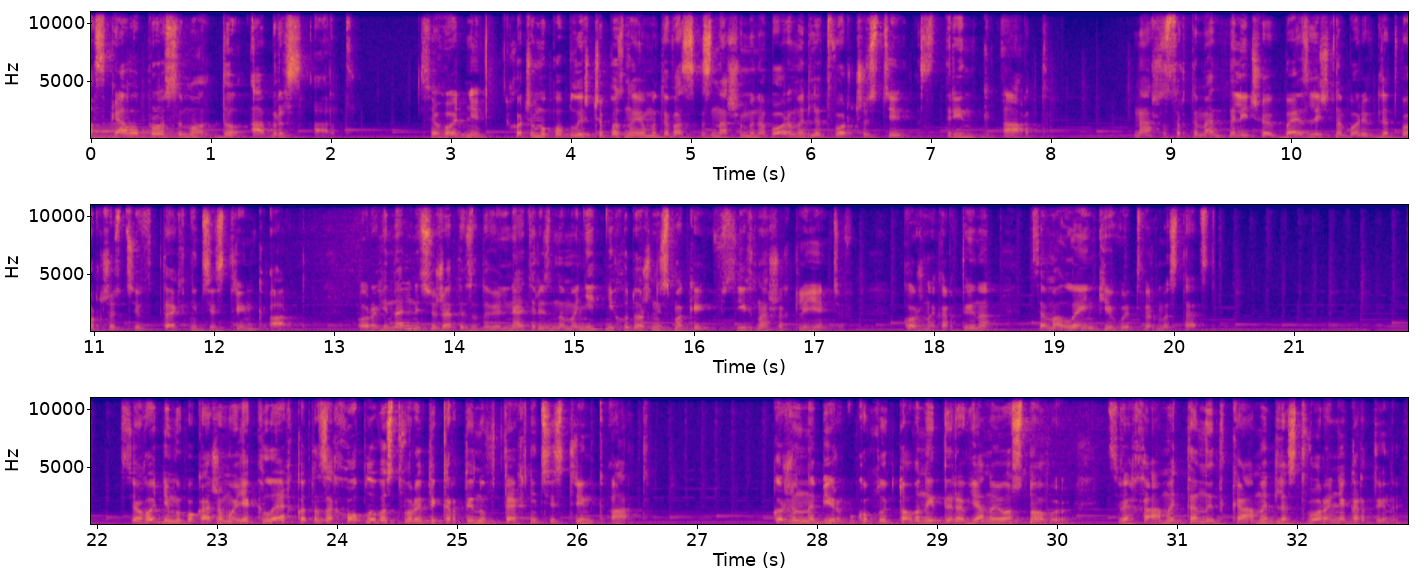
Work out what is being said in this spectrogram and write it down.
Ласкаво просимо до Abris Art. Сьогодні хочемо поближче познайомити вас з нашими наборами для творчості String Art. Наш асортимент налічує безліч наборів для творчості в техніці String Art. Оригінальні сюжети задовільнять різноманітні художні смаки всіх наших клієнтів. Кожна картина це маленький витвір мистецтва. Сьогодні ми покажемо, як легко та захопливо створити картину в техніці String Art. Кожен набір укомплектований дерев'яною основою, цвяхами та нитками для створення картини.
